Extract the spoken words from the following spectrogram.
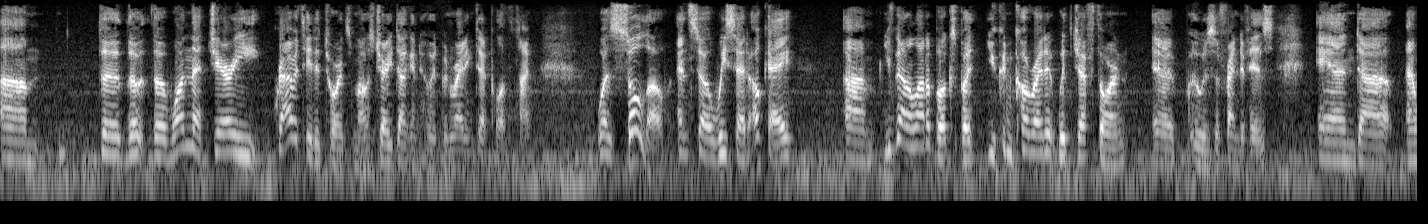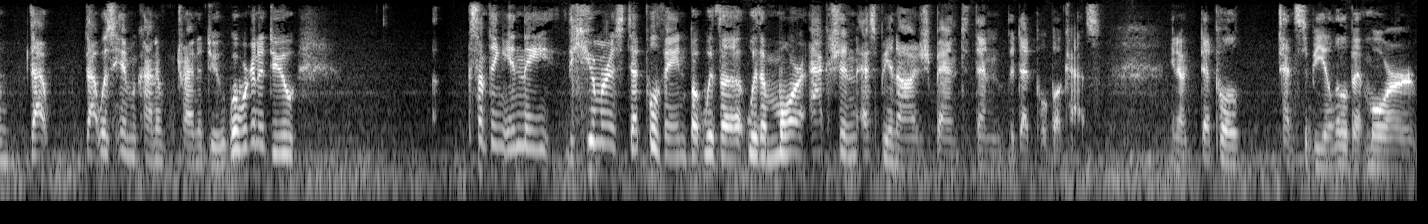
Um, the, the the one that Gerry gravitated towards most, Gerry Duggan, who had been writing Deadpool at the time, was solo, and so we said, okay, um, you've got a lot of books, but you can co-write it with Geoff Thorne, uh, who is a friend of his, and uh, and that that was him kind of trying to do. Well, we're going to do something in the, the humorous Deadpool vein, but with a with a more action espionage bent than the Deadpool book has. You know, Deadpool tends to be a little bit more,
